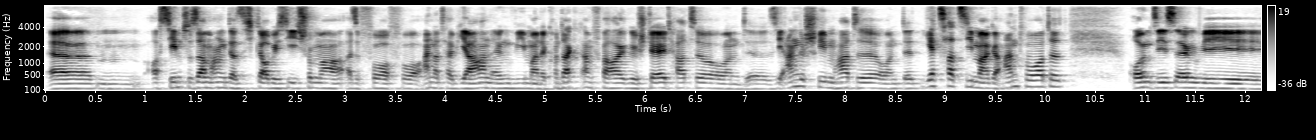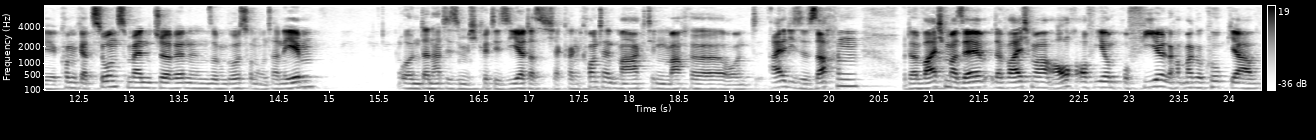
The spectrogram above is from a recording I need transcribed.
Ähm, aus dem Zusammenhang, dass ich glaube ich sie schon mal, also vor, vor anderthalb Jahren irgendwie mal eine Kontaktanfrage gestellt hatte und äh, sie angeschrieben hatte und äh, jetzt hat sie mal geantwortet und sie ist irgendwie Kommunikationsmanagerin in so einem größeren Unternehmen. Und dann hatte sie mich kritisiert, dass ich ja kein Content Marketing mache und all diese Sachen. Und dann war ich mal selber, da war ich mal auch auf ihrem Profil und habe mal geguckt, ja,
